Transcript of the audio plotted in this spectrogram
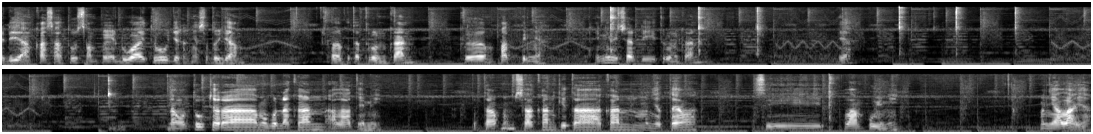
Jadi angka 1 sampai 2 itu jaraknya 1 jam kalau kita turunkan ke 4 pinnya. Ini bisa diturunkan. Ya. Nah untuk cara menggunakan alat ini pertama misalkan kita akan menyetel si lampu ini. Menyala ya.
